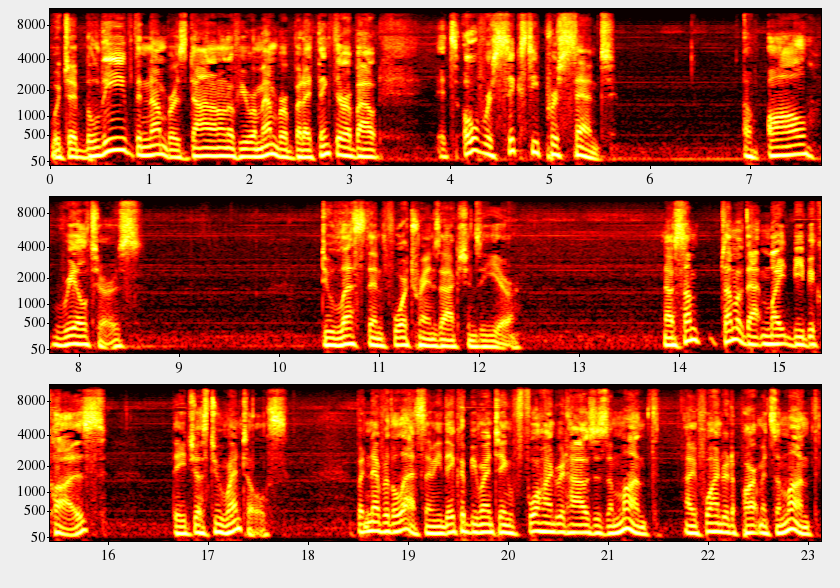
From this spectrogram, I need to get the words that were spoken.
which I believe the numbers, Don. I don't know if you remember, but I think they're about it's over 60% of all realtors do less than four transactions a year. Now, some, some of that might be because they just do rentals. But nevertheless, I mean, they could be renting 400 houses a month, I mean, 400 apartments a month,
